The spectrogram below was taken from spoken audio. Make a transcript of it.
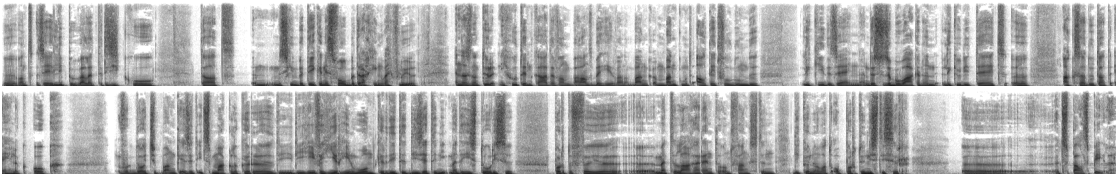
Uh, want zij liepen wel het risico dat een misschien betekenisvol bedrag ging wegvloeien. En dat is natuurlijk niet goed in het kader van balansbeheer van een bank. Een bank moet altijd voldoende liquide zijn. En dus ze bewaken hun liquiditeit. Uh, AXA doet dat eigenlijk ook. Voor Deutsche Bank is het iets makkelijker. Hè. Die, die geven hier geen woonkredieten. Die zitten niet met de historische portefeuille uh, met lage renteontvangsten. Die kunnen wat opportunistischer uh, het spel spelen.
